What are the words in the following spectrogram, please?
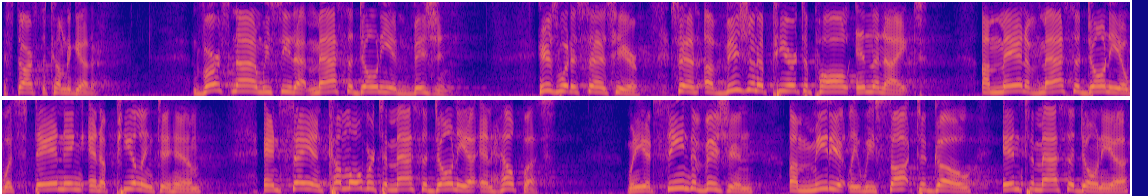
it starts to come together. In verse 9, we see that Macedonian vision. Here's what it says here. It says, A vision appeared to Paul in the night a man of Macedonia was standing and appealing to him and saying, Come over to Macedonia and help us. When he had seen the vision, immediately we sought to go into Macedonia,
